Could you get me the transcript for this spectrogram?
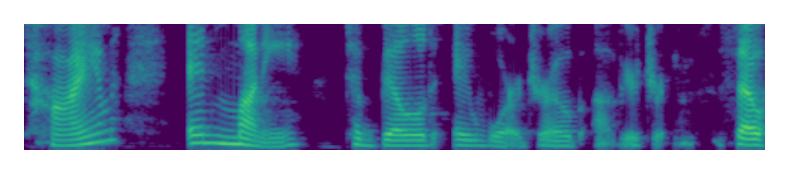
time and money to build a wardrobe of your dreams. So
